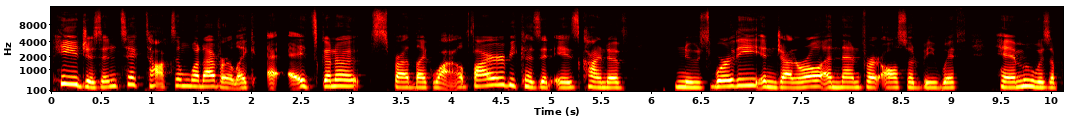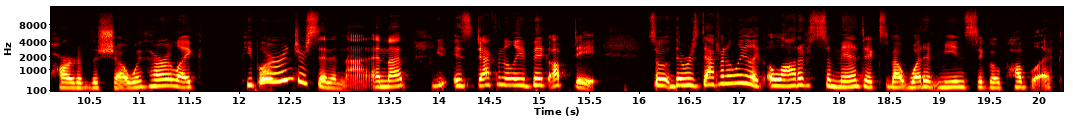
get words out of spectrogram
pages and TikToks and whatever. Like it's going to spread like wildfire because it is kind of newsworthy in general and then for it also to be with him who was a part of the show with her like people are interested in that and that is definitely a big update. So there was definitely like a lot of semantics about what it means to go public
